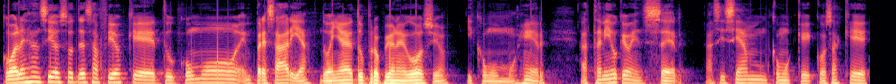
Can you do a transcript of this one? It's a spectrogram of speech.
cuáles han sido esos desafíos que tú como empresaria, dueña de tu propio negocio y como mujer, has tenido que vencer. Así sean como que cosas que,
